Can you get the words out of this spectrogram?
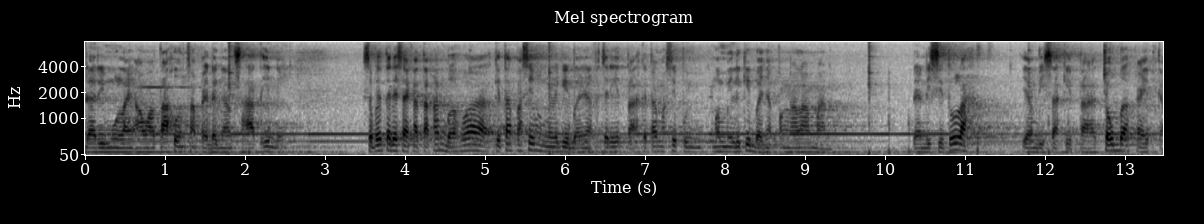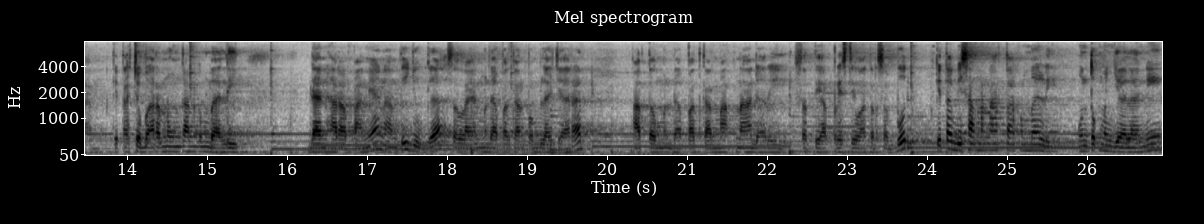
dari mulai awal tahun sampai dengan saat ini seperti tadi saya katakan bahwa kita pasti memiliki banyak cerita kita masih memiliki banyak pengalaman. Dan di situlah yang bisa kita coba kaitkan kita coba renungkan kembali. Dan harapannya nanti juga selain mendapatkan pembelajaran atau mendapatkan makna dari setiap peristiwa tersebut, kita bisa menata kembali untuk menjalani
